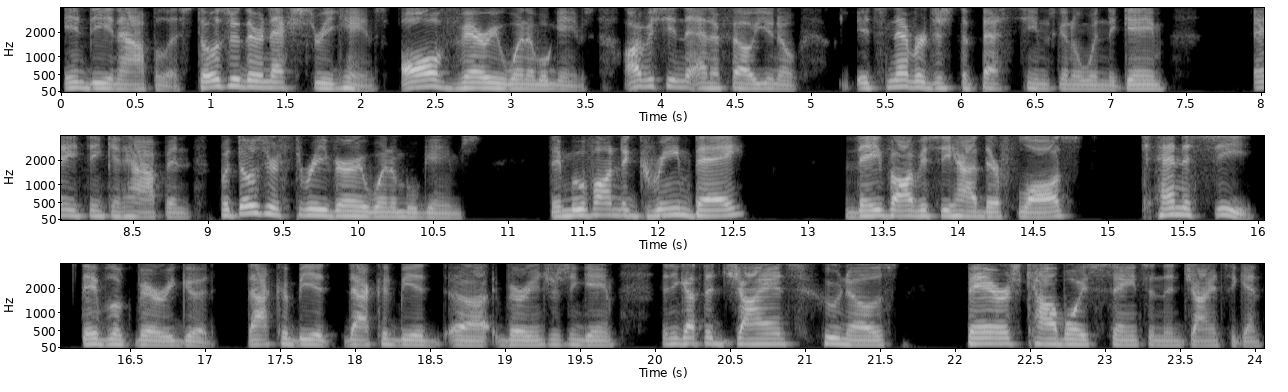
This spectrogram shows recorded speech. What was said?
Indianapolis. Those are their next three games, all very winnable games. Obviously, in the NFL, you know, it's never just the best team's going to win the game. Anything can happen, but those are three very winnable games. They move on to Green Bay. They've obviously had their flaws. Tennessee, they've looked very good. That could be a, that could be a uh, very interesting game. Then you got the Giants. Who knows? Bears, Cowboys, Saints, and then Giants again.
